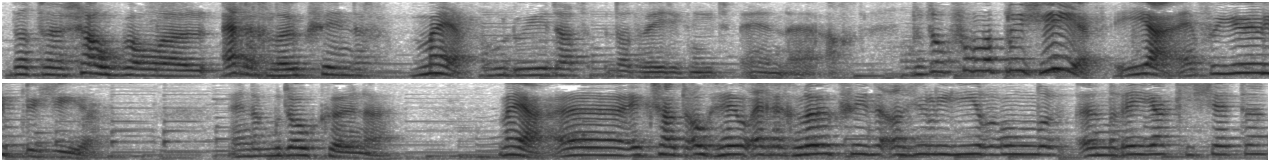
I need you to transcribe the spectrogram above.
Dat eh, zou ik wel eh, erg leuk vinden. Maar ja, hoe doe je dat? Dat weet ik niet. En eh, ach, doe het ook voor mijn plezier. Ja, en voor jullie plezier. En dat moet ook kunnen. Maar ja, ik zou het ook heel erg leuk vinden als jullie hieronder een reactie zetten.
